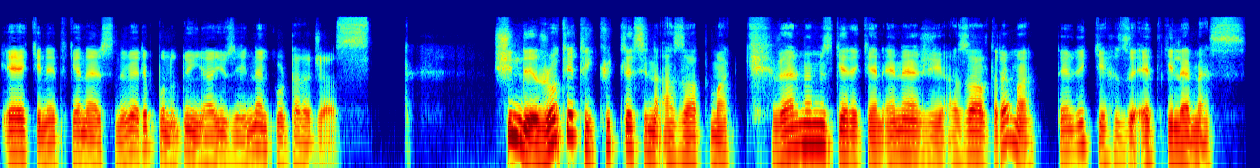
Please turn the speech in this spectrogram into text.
E kinetik enerjisini verip bunu dünya yüzeyinden kurtaracağız. Şimdi roketin kütlesini azaltmak vermemiz gereken enerjiyi azaltır ama dedik ki hızı etkilemez.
